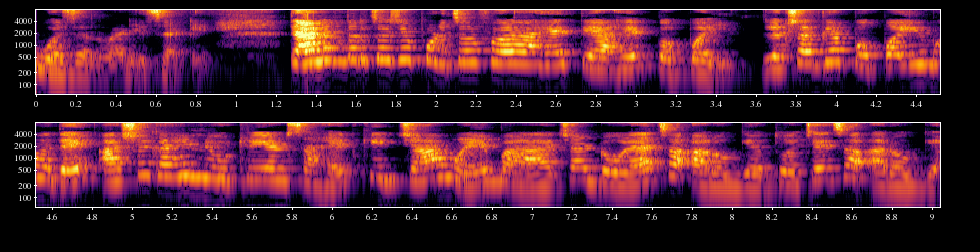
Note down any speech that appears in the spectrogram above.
वजनवाढीसाठी. त्यानंतरचं जे पुढचं फळ आहे ते आहे पपई. लक्षात घ्या पपईमध्ये असे काही न्यूट्रियंट्स आहेत की ज्यामुळे बाळाच्या डोळ्याचं आरोग्य त्वचेचं आरोग्य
